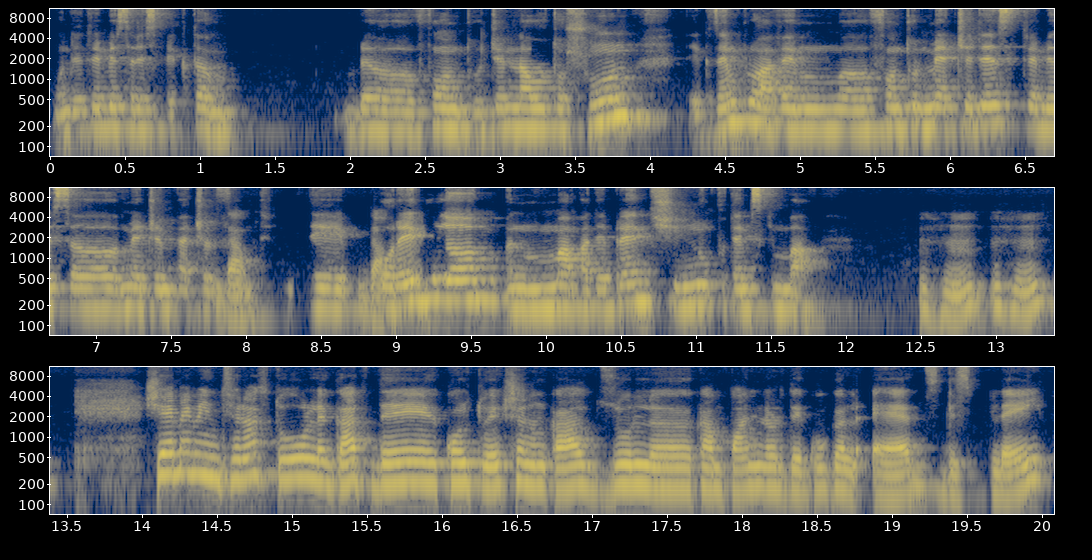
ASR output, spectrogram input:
unde trebuie să respectăm fontul, gen la Autoșun, de exemplu, avem fontul Mercedes, trebuie să mergem pe acel da. font. De da. o regulă în mapa de brand și nu putem schimba. Uh-huh, uh-huh. Și ai mai menționat tu legat de call to action în cazul uh, campaniilor de Google Ads Display.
